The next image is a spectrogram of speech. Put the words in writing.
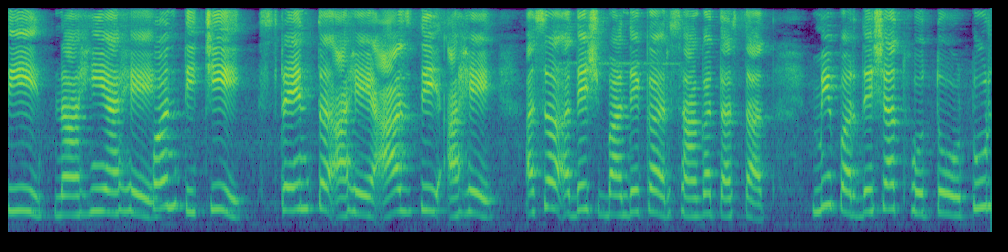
ती नाही आहे पण तिची स्ट्रेंथ आहे आज ती आहे असं आदेश बांदेकर सांगत असतात. मी परदेशात होतो टूर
